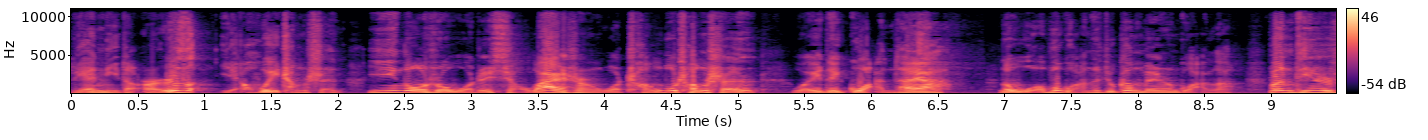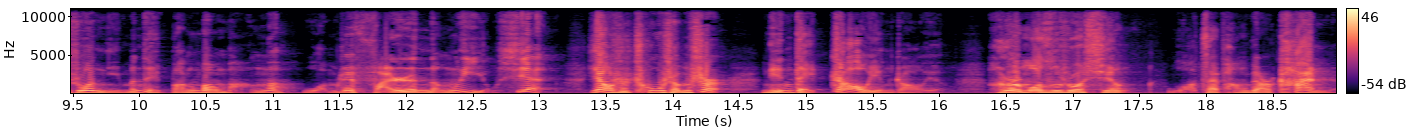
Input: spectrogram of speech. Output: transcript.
连你的儿子也会成神。伊诺说：“我这小外甥，我成不成神，我也得管他呀。那我不管他，就更没人管了。问题是说，你们得帮帮忙啊。我们这凡人能力有限，要是出什么事儿，您得照应照应。”赫尔墨斯说：“行，我在旁边看着，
